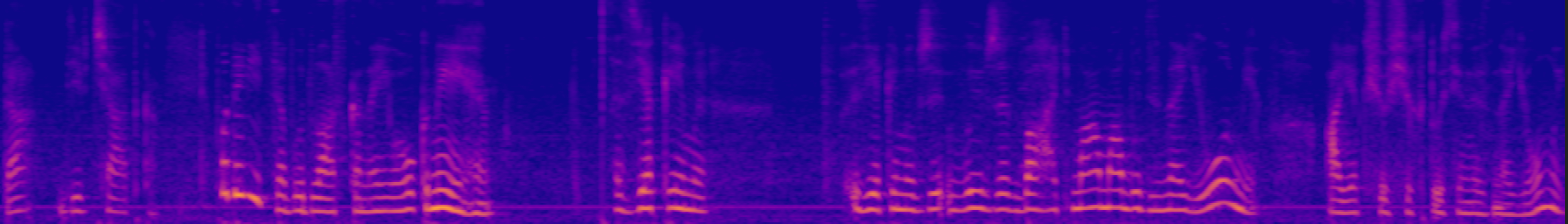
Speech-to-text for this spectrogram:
та дівчатка. Подивіться, будь ласка, на його книги, з якими, з якими вже, ви вже з багатьма, мабуть, знайомі. А якщо ще хтось і не знайомий,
